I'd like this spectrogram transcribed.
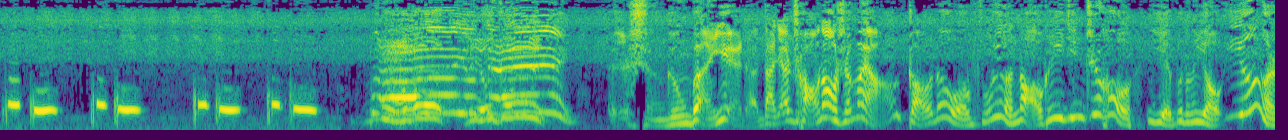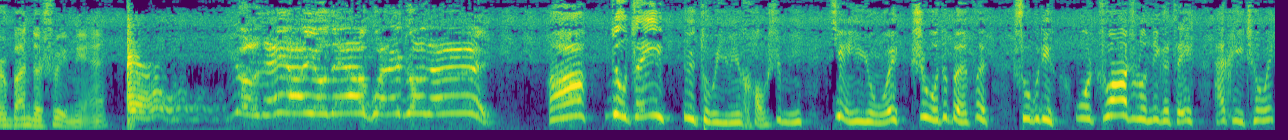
咕咕咕咕咕咕。咕咕。啊，有贼！深更半夜的，大家吵闹什么呀？搞得我服用了脑黑金之后，也不能有婴儿般的睡眠。有贼！快来抓贼！啊，有贼！作为一名好市民，见义勇为是我的本分。说不定我抓住了那个贼，还可以成为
